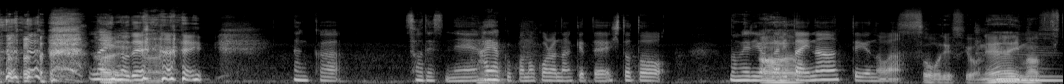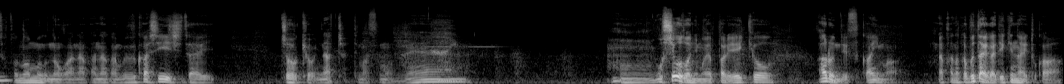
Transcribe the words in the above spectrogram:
ないので、はい。はい。なんかそうですね、うん。早くこのコロナ明けて人と飲めるようになりたいなっていうのは。そうですようね。ん。今人と飲むのがなかなか難しい時代状況になっちゃってますもんね。うん、お仕事にもやっぱり影響あるんですか？今なかなか舞台ができないとか。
